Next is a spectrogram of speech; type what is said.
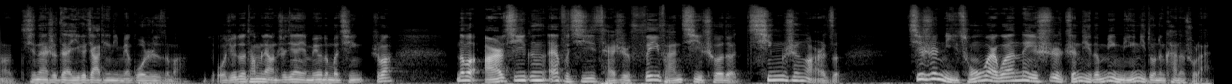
啊，现在是在一个家庭里面过日子嘛？我觉得他们俩之间也没有那么亲，是吧？那么 R 七跟 F 七才是非凡汽车的亲生儿子。其实你从外观内饰整体的命名，你都能看得出来，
